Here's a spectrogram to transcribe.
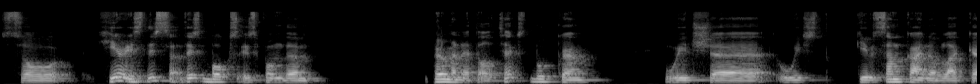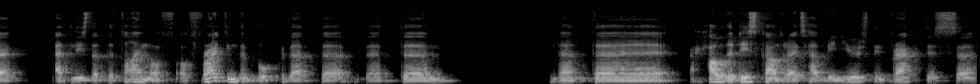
So here is this this box is from the Perman et al. textbook, uh, which uh, which gives some kind of like uh, at least at the time of of writing the book that uh, that um, that uh, how the discount rates have been used in practice. Uh,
